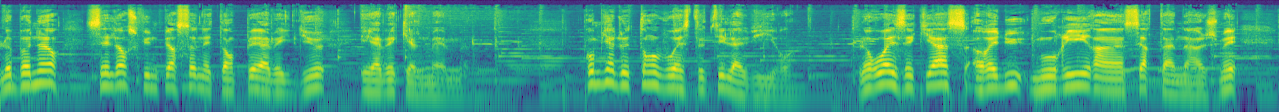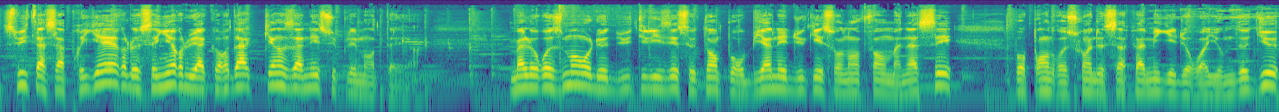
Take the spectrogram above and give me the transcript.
Le bonheur, c'est lorsqu'une personne est en paix avec Dieu et avec elle-même. Combien de temps vous reste-t-il à vivre? Le roi Ézéchias aurait dû mourir à un certain âge, mais suite à sa prière, le Seigneur lui accorda 15 années supplémentaires. Malheureusement, au lieu d'utiliser ce temps pour bien éduquer son enfant Manassé, pour prendre soin de sa famille et du royaume de Dieu,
